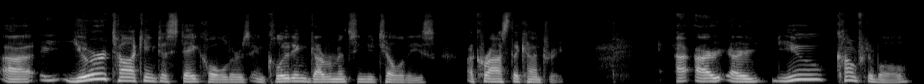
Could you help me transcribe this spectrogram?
Uh, you're talking to stakeholders, including governments and utilities, across the country. Are, are you comfortable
